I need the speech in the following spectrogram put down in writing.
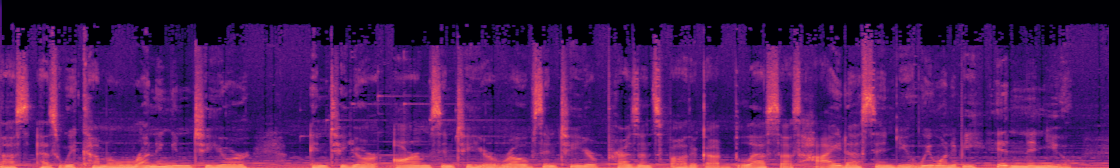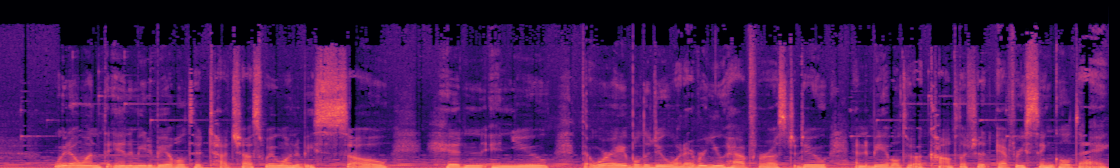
us as we come running into your into your arms, into your robes, into your presence, Father God. Bless us. Hide us in you. We want to be hidden in you. We don't want the enemy to be able to touch us. We want to be so hidden in you that we're able to do whatever you have for us to do and to be able to accomplish it every single day.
